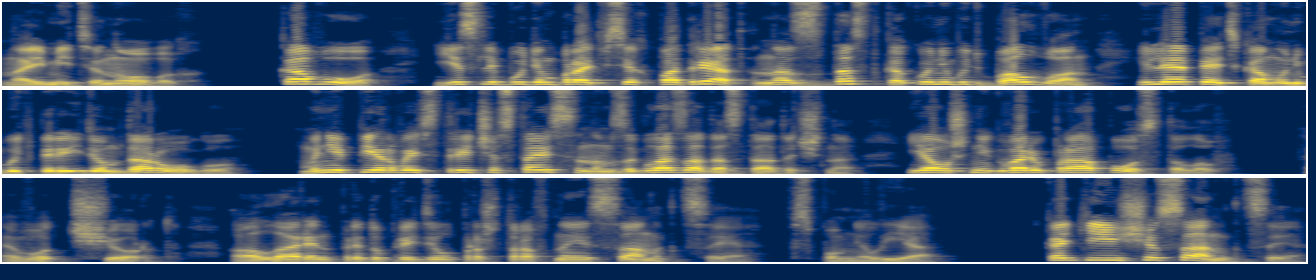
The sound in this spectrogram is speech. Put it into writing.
«Наймите новых». «Кого? Если будем брать всех подряд, нас сдаст какой-нибудь болван или опять кому-нибудь перейдем дорогу». Мне первой встречи с Тайсоном за глаза достаточно. Я уж не говорю про апостолов. Вот черт. А Ларин предупредил про штрафные санкции, вспомнил я. Какие еще санкции?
